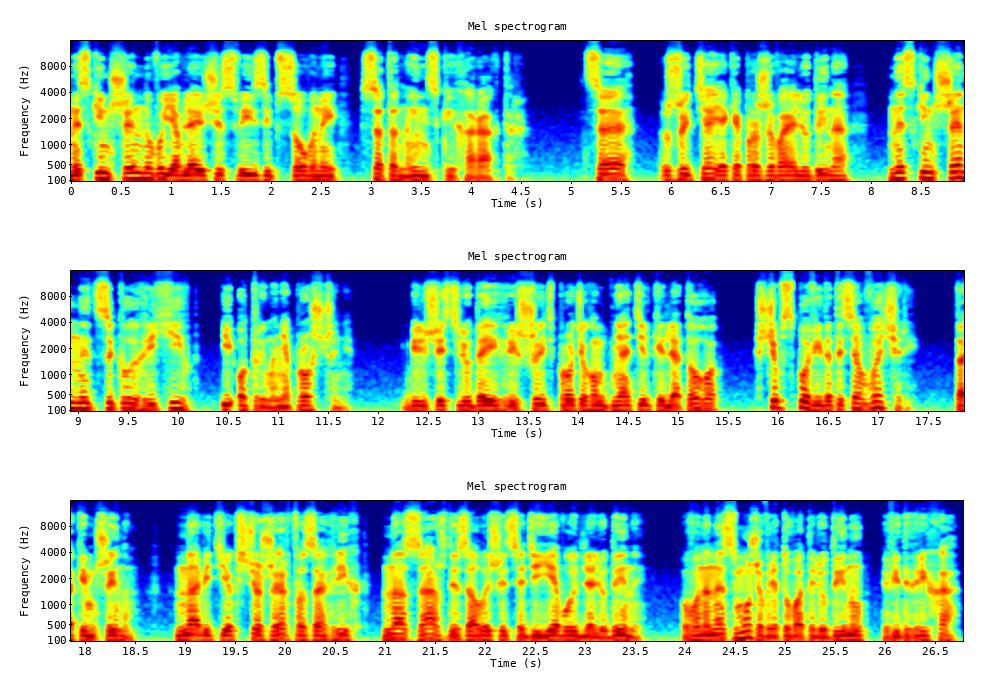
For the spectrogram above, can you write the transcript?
нескінченно виявляючи свій зіпсований сатанинський характер. Це життя, яке проживає людина, нескінченний цикл гріхів і отримання прощення. Більшість людей грішить протягом дня тільки для того, щоб сповідатися ввечері. Таким чином, навіть якщо жертва за гріх назавжди залишиться дієвою для людини, вона не зможе врятувати людину від гріха.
